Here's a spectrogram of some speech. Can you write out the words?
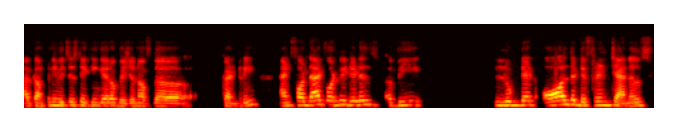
a company which is taking care of vision of the country. And for that what we did is we looked at all the different channels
